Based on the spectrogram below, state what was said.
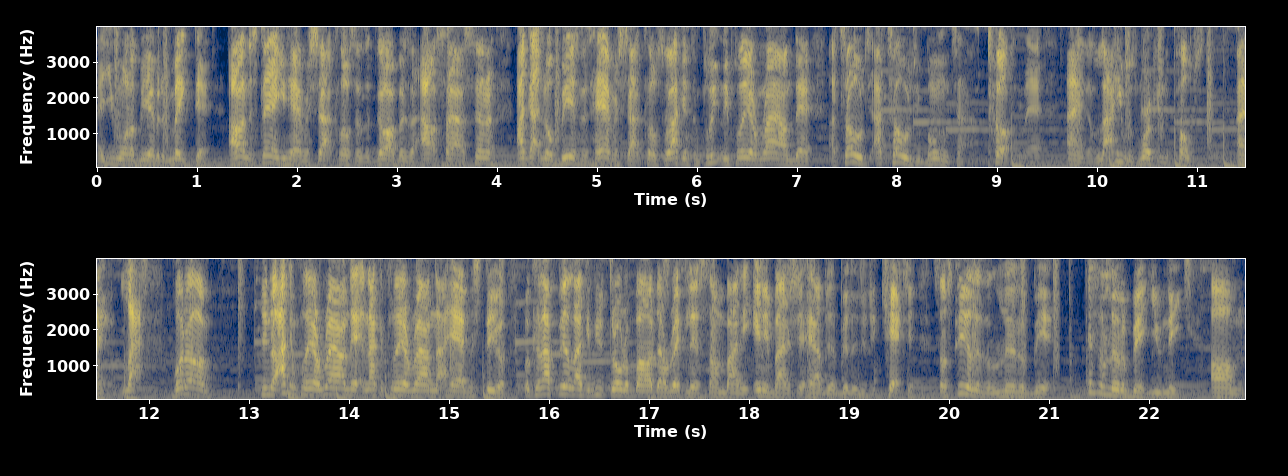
and you want to be able to make that. I understand you having shot close as a guard, but as an outside center, I got no business having shot close, so I can completely play around that. I told you, I told you, boom time. Tough, man. I ain't gonna lie. He was working the post. I ain't gonna lie. But um, you know, I can play around that and I can play around not having steal because I feel like if you throw the ball directly at somebody, anybody should have the ability to catch it. So steal is a little bit, it's a little bit unique. Um,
